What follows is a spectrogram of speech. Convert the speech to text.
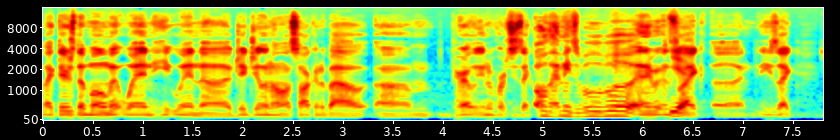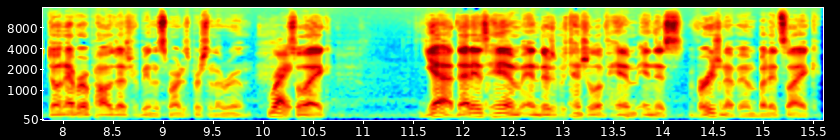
Like, there's the moment when he when uh, Jake Gyllenhaal is talking about um, parallel universe. He's like, "Oh, that means blah blah blah," and everyone's Yeah. like, uh, "He's like, don't ever apologize for being the smartest person in the room." Right. So like, yeah, that is him, and there's a potential of him in this version of him, but it's like,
